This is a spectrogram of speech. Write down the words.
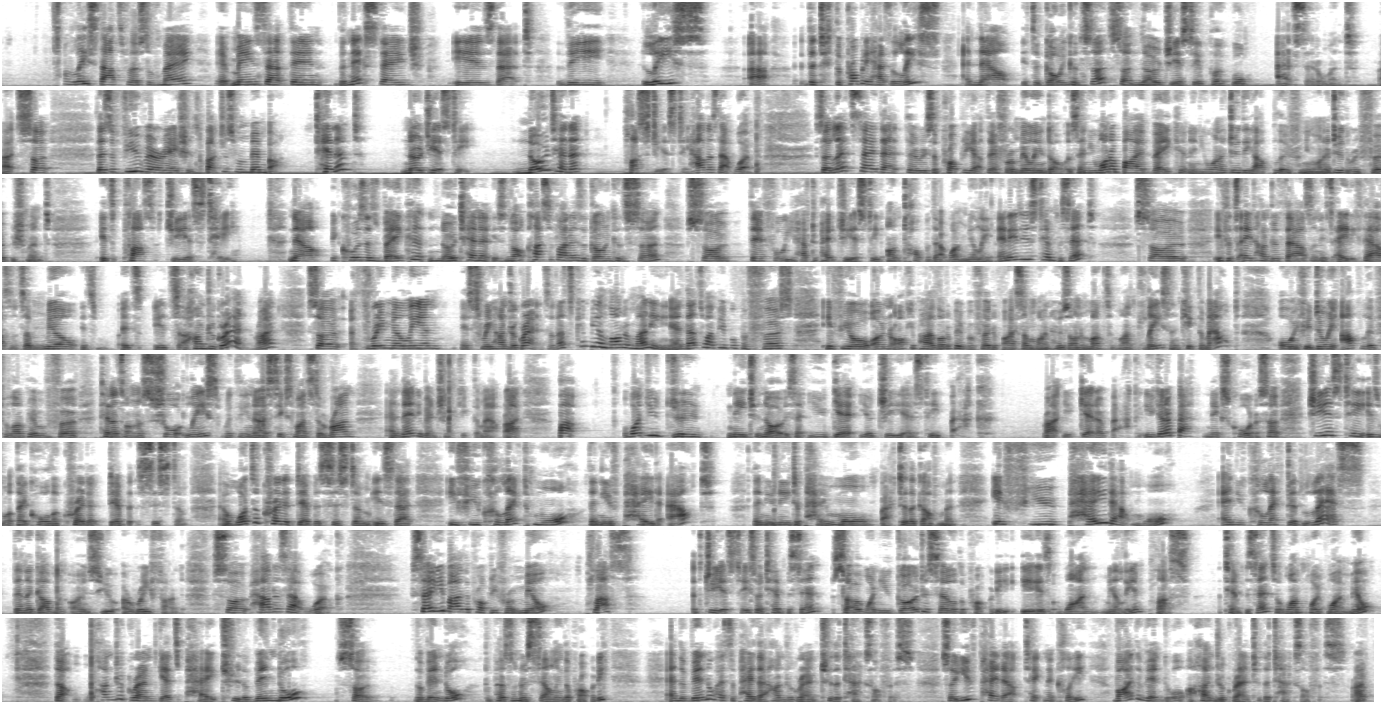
lease starts 1st of May, it means that then the next stage is that the lease, uh, the, the property has a lease and now it's a going concern, so no GST applicable at settlement, right? So there's a few variations, but just remember, tenant, no GST. No tenant, plus GST. How does that work? So let's say that there is a property out there for a million dollars and you want to buy a vacant and you want to do the uplift and you want to do the refurbishment. It's plus GST. Now, because it's vacant, no tenant is not classified as a going concern, so therefore you have to pay GST on top of that 1 million. And it is 10%. So if it's 800,000, it's 80,000, it's a mil, it's, it's, it's 100 grand, right? So a 3 million is 300 grand. So that can be a lot of money. And that's why people prefer, if you're owner occupier, a lot of people prefer to buy someone who's on a month to month lease and kick them out. Or if you're doing uplift, a lot of people prefer tenants on a short lease with, you know, six months to run and then eventually kick them out, right? But what you do need to know is that you get your GST back right? You get it back. You get it back next quarter. So GST is what they call a credit debit system. And what's a credit debit system is that if you collect more than you've paid out, then you need to pay more back to the government. If you paid out more and you collected less, then the government owes you a refund. So how does that work? Say you buy the property for a mil plus GST, so 10%. So when you go to settle the property is 1 million plus 10%, so 1.1 mil. That 100 grand gets paid to the vendor, so the vendor, the person who's selling the property, and the vendor has to pay that 100 grand to the tax office. So you've paid out technically via the vendor 100 grand to the tax office, right?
